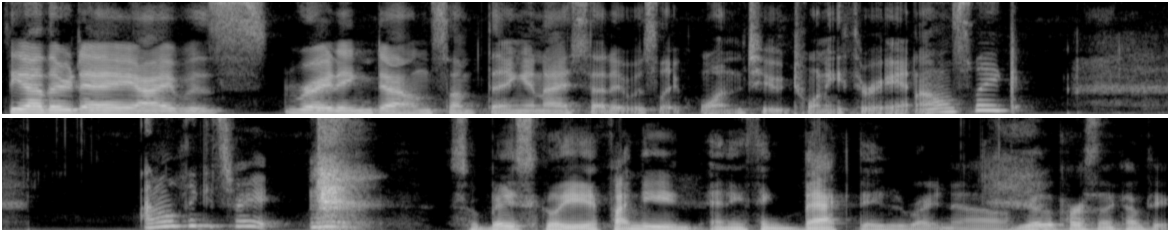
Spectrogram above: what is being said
The other day, I was writing down something and I said it was like 1 2 23, and I was like, I don't think it's right. So basically, if I need anything backdated right now, you're the person to come to.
